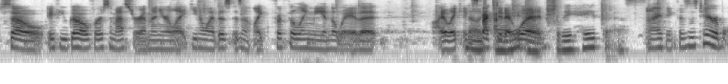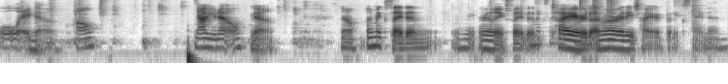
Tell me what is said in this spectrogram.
So if you go for a semester and then you're like, you know what, this isn't like fulfilling me in the way that I like Now, like, expected I it would. I actually hate this. I think this is terrible. Like, Yeah. well, now you know. Yeah. No, I'm excited. I'm really excited. I'm excited Tired. I'm already tired, but excited.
